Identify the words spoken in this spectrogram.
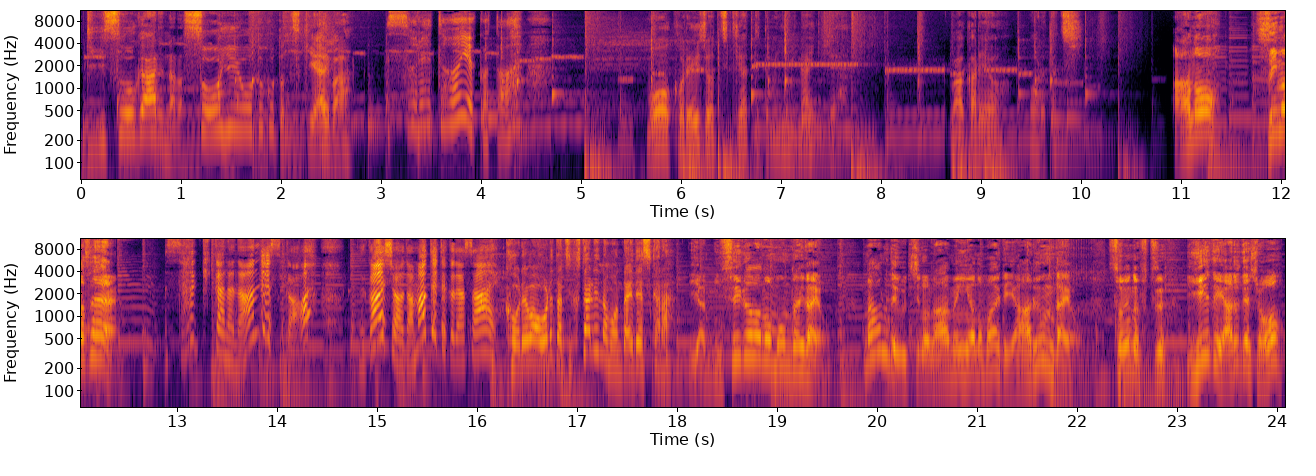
理想があるならそういう男と付き合えば。それどういうこと？もうこれ以上付き合ってても意味ないって。別れよ俺たち。あの、すいません。さっきから何ですか？部外者は黙っててくださいこれは俺たち二人の問題ですからいや、店側の問題だよ。なんでうちのラーメン屋の前でやるんだよ。そういうの普通、家でやるでしょ？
